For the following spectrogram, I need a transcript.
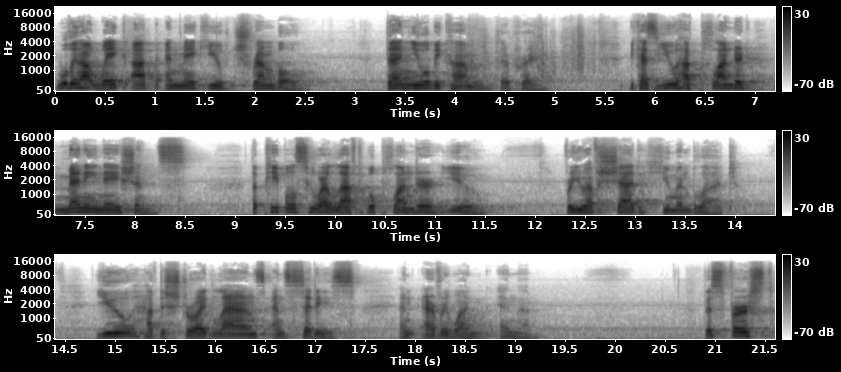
Will they not wake up and make you tremble? Then you will become their prey because you have plundered many nations. The peoples who are left will plunder you, for you have shed human blood. You have destroyed lands and cities and everyone in them. This first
